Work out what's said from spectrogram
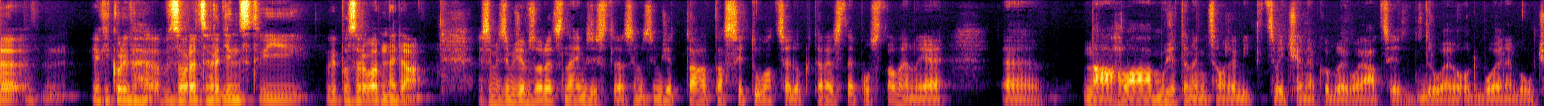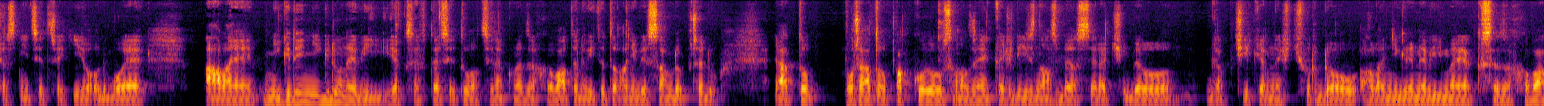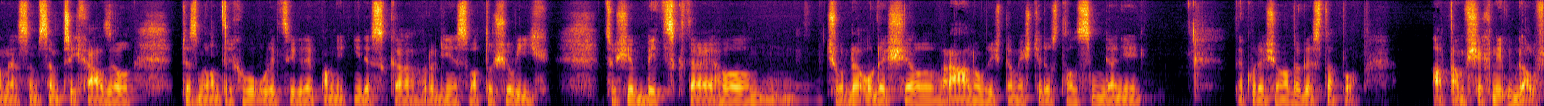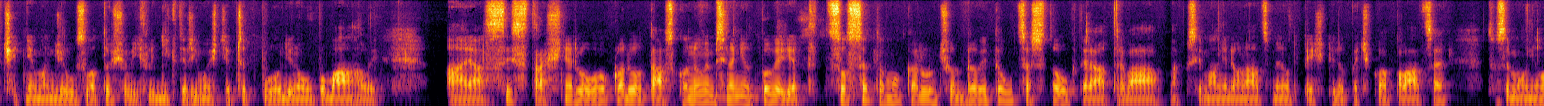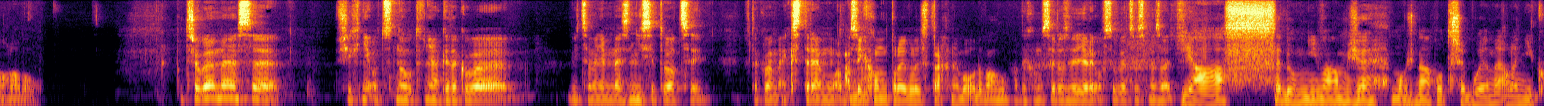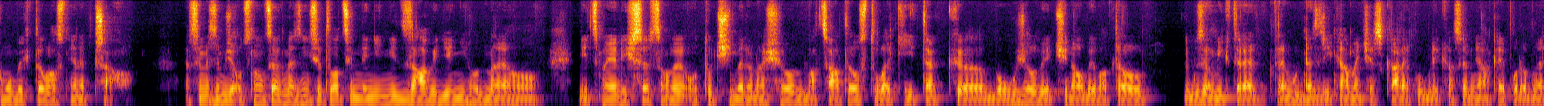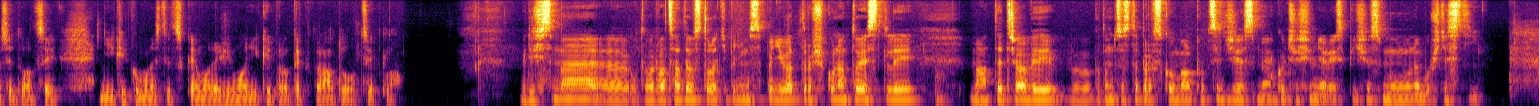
jakýkoliv vzorec hrdinství vypozorovat nedá? Já si myslím, že vzorec neexistuje. Já si myslím, že ta, ta situace, do které jste postaven, je eh, náhlá. Můžete na ní samozřejmě být cvičen, jako byli vojáci druhého odboje nebo účastníci třetího odboje, ale nikdy nikdo neví, jak se v té situaci nakonec zachováte. Nevíte to ani vy sám dopředu. Já to pořád opakuju, samozřejmě každý z nás by asi radši byl Gabčíkem než Čurdou, ale nikdy nevíme, jak se zachováme. Já jsem sem přicházel přes Melantrichovou ulici, kde je pamětní deska rodině Svatošových, což je byt, z kterého Čurda odešel ráno, když tam ještě dostal snídani, tak odešel na to gestapo. A tam všechny udal, včetně manželů Svatošových, lidí, kteří mu ještě před půl hodinou pomáhali. A já si strašně dlouho kladu otázku a neumím si na ní odpovědět, co se tomu Karlu Čurdovi tou cestou, která trvá maximálně 12 minut pěšky do Pečku a paláce, co se mu honilo hlavou. Potřebujeme se všichni odsnout v nějaké takové víceméně mezní situaci, v takovém extrému. Aby abychom jsme, projevili strach nebo odvahu? Abychom se dozvěděli o sobě, co jsme zač? Já se domnívám, že možná potřebujeme, ale nikomu bych to vlastně nepřál. Já si myslím, že odsnout se v mezní situaci není nic závidění hodného. Nicméně, když se samozřejmě otočíme do našeho 20. století, tak eh, bohužel většina obyvatel území, které, kterému dnes říkáme Česká republika, se v nějaké podobné situaci díky komunistickému režimu a díky protektorátu ocitla. Když jsme eh, u toho 20. století, pojďme se podívat trošku na to, jestli máte třeba vy, eh, po tom, co jste proskoumal, pocit, že jsme jako Češi měli spíše smůlu nebo štěstí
